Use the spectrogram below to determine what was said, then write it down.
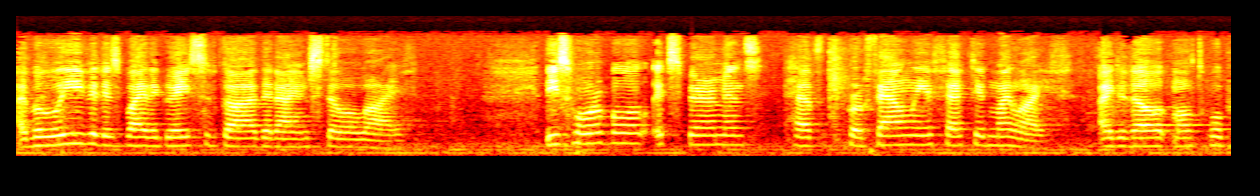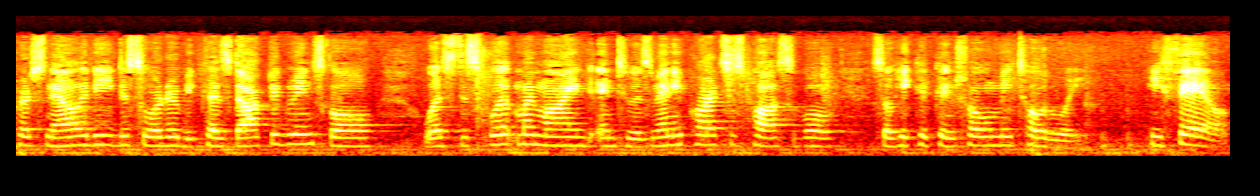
I believe it is by the grace of God that I am still alive. These horrible experiments have profoundly affected my life. I developed multiple personality disorder because Dr. Green's goal was to split my mind into as many parts as possible so he could control me totally. He failed,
